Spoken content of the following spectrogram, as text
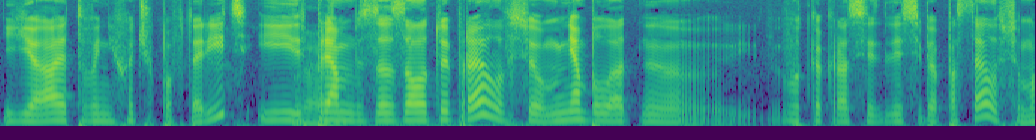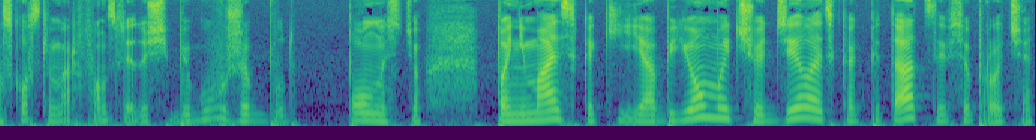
я этого не хочу повторить. И да. прям за золотое правило все. У меня было, э, вот как раз я для себя поставила, все, московский марафон, следующий бегу, уже буду полностью понимать, какие объемы, что делать, как питаться и все прочее.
